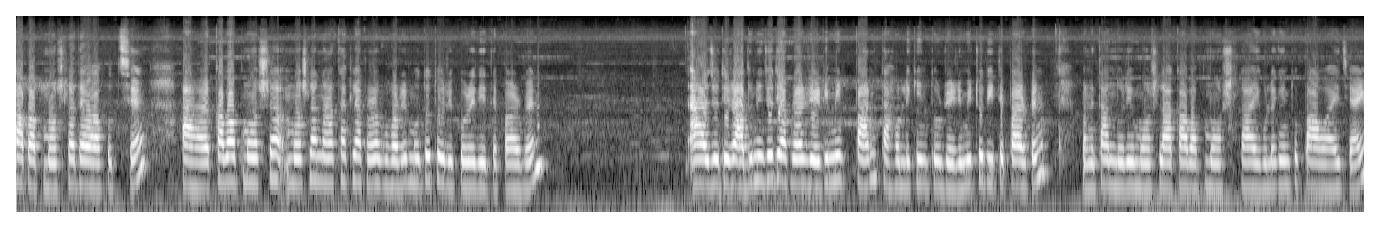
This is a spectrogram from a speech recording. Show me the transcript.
কাবাব মশলা দেওয়া হচ্ছে। আর কাবাব মশলা মশলা না থাকলে আপনারা ঘরের মধ্যে তৈরি করে দিতে পারবেন। আর যদি রাঁধুনি যদি আপনারা রেডিমেড পান, তাহলে কিন্তু রেডিমেডও দিতে পারবেন। মানে তান্দুরি মশলা, কাবাব মশলা, এগুলো কিন্তু পাওয়াই যায়।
